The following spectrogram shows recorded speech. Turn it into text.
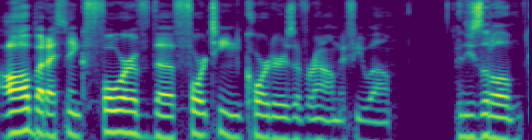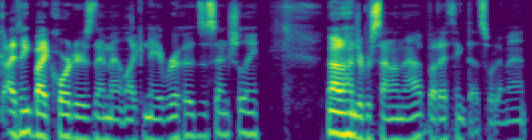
all but I think four of the 14 quarters of Rome, if you will. These little I think by quarters they meant like neighborhoods essentially. Not 100% on that, but I think that's what it meant.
